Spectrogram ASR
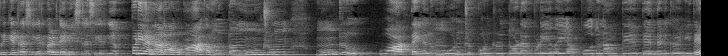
கிரிக்கெட் ரசிகர்கள் டென்னிஸ் ரசிகர்கள் எப்படி வேணாலும் வரும். ஆக மொத்தம் மூன்றும் மூன்று வார்த்தைகளும் ஒன்றுக்கொன்று தொடர்புடையவை. அப்போது நாம் தே தேர்ந்தெடுக்க வேண்டியது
